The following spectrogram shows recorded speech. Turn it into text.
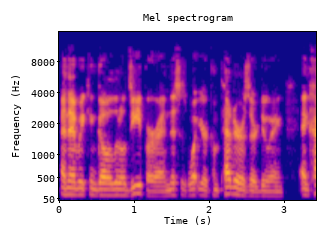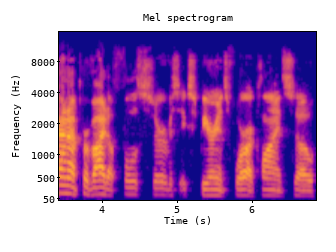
And then we can go a little deeper and this is what your competitors are doing and kind of provide a full service experience for our clients. So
